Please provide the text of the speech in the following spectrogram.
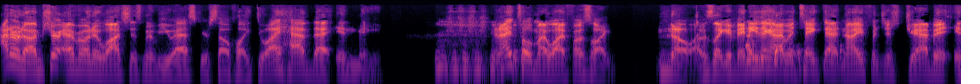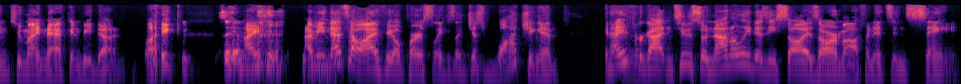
I don't know. I'm sure everyone who watched this movie, you ask yourself, like, do I have that in me? And I told my wife, I was like, no. I was like, if anything, I would take that knife and just jab it into my neck and be done. Like, I- I mean, that's how I feel personally. Cause like just watching him, and I had Mhm. forgotten too. So not only does he saw his arm off, and it's insane,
